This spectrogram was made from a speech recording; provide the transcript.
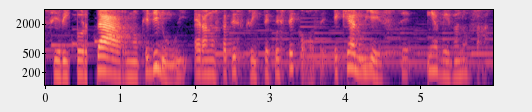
si ricordarono che di lui erano state scritte queste cose e che a lui esse le avevano fatte.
